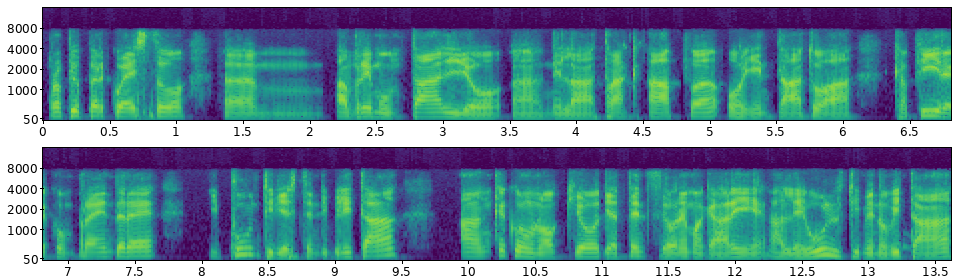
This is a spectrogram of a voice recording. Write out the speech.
Proprio per questo um, avremo un taglio uh, nella track app orientato a capire e comprendere i punti di estendibilità anche con un occhio di attenzione magari alle ultime novità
